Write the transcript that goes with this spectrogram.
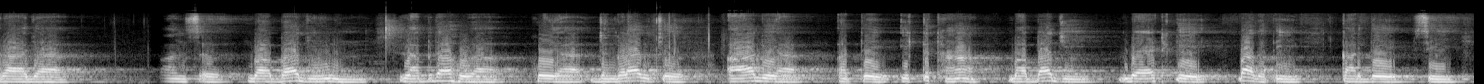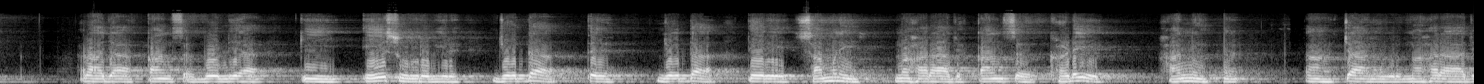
ਰਾਜਾ ਹੰਸ ਬਾਬਾ ਜੀ ਨੂੰ ਲੱਭਦਾ ਹੋਇਆ ਹੋਇਆ ਜੰਗਲਾਂ ਵਿੱਚ ਆ ਗਿਆ ਅਤੇ ਇੱਕ ਥਾਂ ਬਾਬਾ ਜੀ ਬੈਠ ਕੇ ਭਗਤੀ ਕਰਦੇ ਸੀ। ਰਾਜਾ ਕੰਸ ਬੋਲਿਆ ਕਿ ਇਹ ਸੂਰਵੀਰ ਯੋਧਾ ਤੇ ਯੋਧਾ ਤੇਰੇ ਸਾਹਮਣੇ ਮਹਾਰਾਜ ਕੰਸ ਖੜੇ ਹਨ। ਤਾਂ ਚਾਨੂਰ ਮਹਾਰਾਜ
